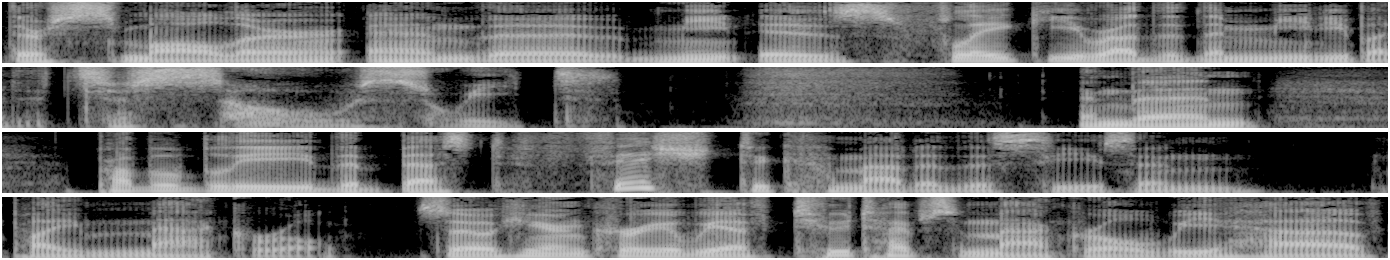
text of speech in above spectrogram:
They're smaller, and the meat is flaky rather than meaty, but it's just so sweet. And then probably the best fish to come out of this season, probably mackerel. So here in Korea, we have two types of mackerel. We have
